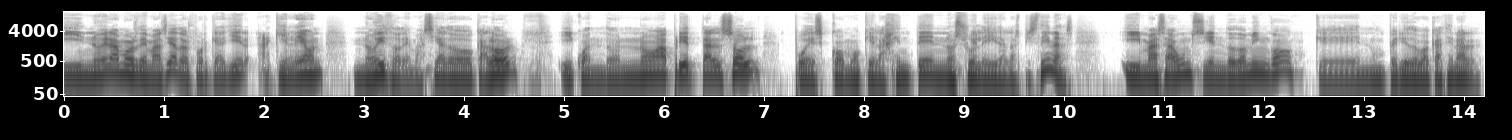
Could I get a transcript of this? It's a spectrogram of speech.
y no éramos demasiados porque ayer aquí en León no hizo demasiado calor y cuando no aprieta el sol pues como que la gente no suele ir a las piscinas y más aún siendo domingo que en un periodo vacacional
